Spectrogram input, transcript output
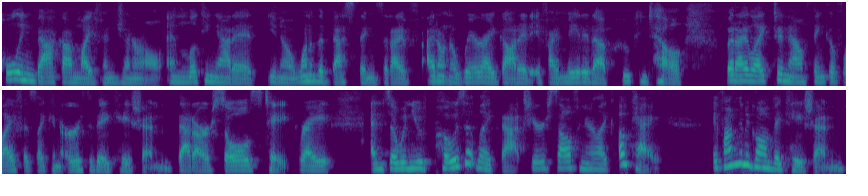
pulling back on life in general and looking at it you know one of the best things that i've i don't know where i got it if i made it up who can tell? But i like to now think of life as like an earth vacation that our souls take right? And so when you pose it like that to yourself and you're like okay if I'm going to go on vacation,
